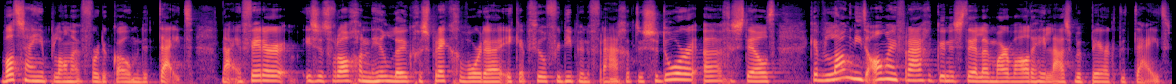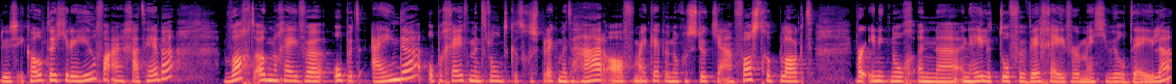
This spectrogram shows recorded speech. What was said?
Wat zijn je plannen voor de komende tijd? Nou, en verder is het vooral gewoon een heel leuk gesprek geworden. Ik heb veel verdiepende vragen tussendoor uh, gesteld. Ik heb lang niet al mijn vragen kunnen stellen, maar we hadden helaas beperkte tijd. Dus ik hoop dat je er heel veel aan gaat hebben. Wacht ook nog even op het einde. Op een gegeven moment rond ik het gesprek met haar af, maar ik heb er nog een stukje aan vastgeplakt, waarin ik nog een, uh, een hele toffe weggever met je wil delen.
